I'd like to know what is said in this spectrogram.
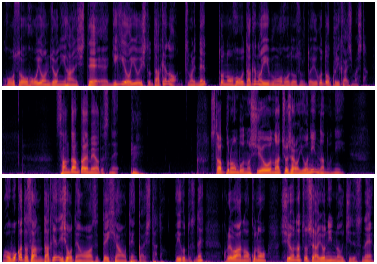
放送法4条に違反して、えー、疑義を言う人だけの、つまりネットの方だけの言い分を報道するということを繰り返しました。3段階目はですね、スタップ論文の主要な著者は4人なのに、まあ、小保方さんだけに焦点を合わせて批判を展開したということですね。これはあの、この主要な著者4人のうちですね、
